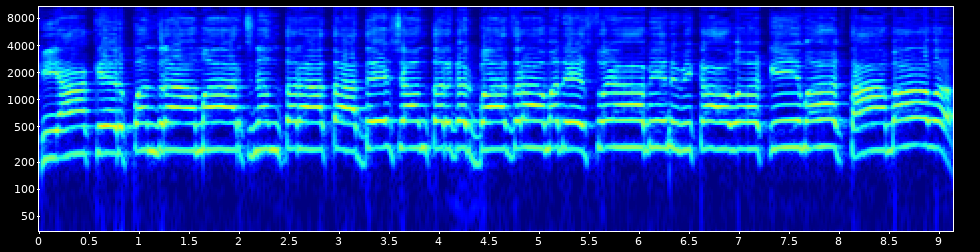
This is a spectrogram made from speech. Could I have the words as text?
की अखेर पंधरा मार्च नंतर आता देशांतर्गत बाजारामध्ये सोयाबीन विकावं किंमत थांबावं?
